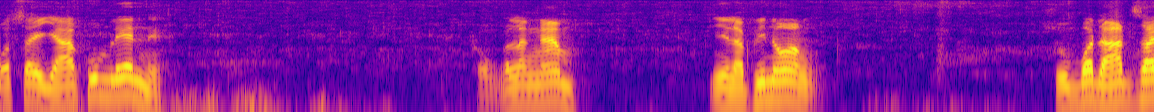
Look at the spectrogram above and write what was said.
บดใส่ยาคุ้มเล่นเนี่ยเขากำลังงาม นี่แหละพี่น้อง สูบบดาดใส่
